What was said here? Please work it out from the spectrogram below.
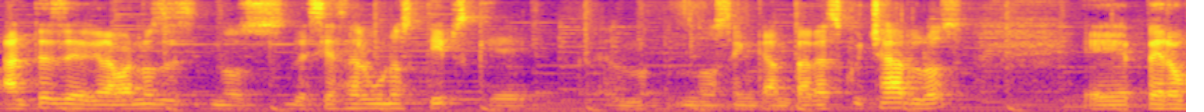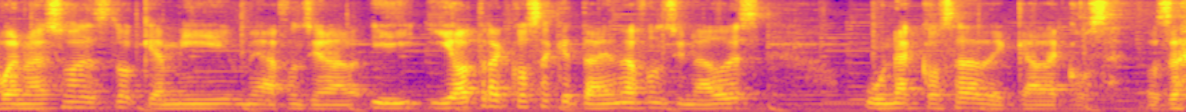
antes de grabar nos, decías algunos tips que eh, nos encantará escucharlos. Eh, pero bueno, eso es lo que a mí me ha funcionado. Y, otra cosa que también me ha funcionado es una cosa de cada cosa. O sea,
